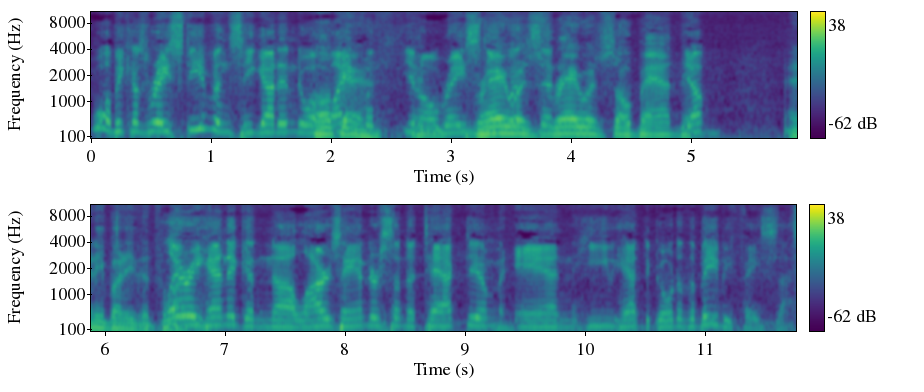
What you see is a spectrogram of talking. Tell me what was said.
Well, because Ray Stevens, he got into a okay. fight with, you know, And Ray Ray Stevens. was and, Ray was so bad that Yep. anybody that fought Larry Hennig and uh, Lars Anderson attacked him, and he had to go to the babyface side.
